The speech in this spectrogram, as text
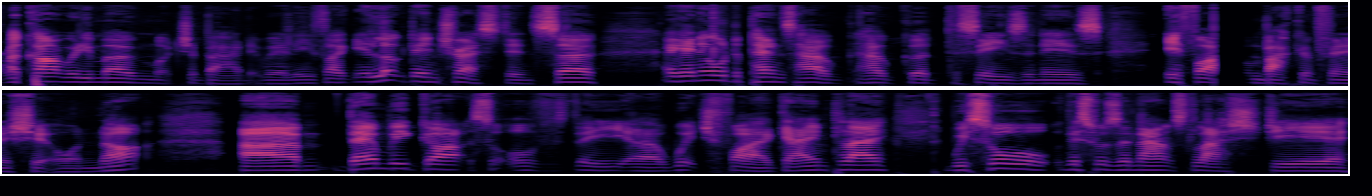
I can't really moan much about it really. It's like it looked interesting. So again, it all depends how how good the season is. If I come back and finish it or not. Um, then we got sort of the uh, Witchfire gameplay. We saw this was announced last year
